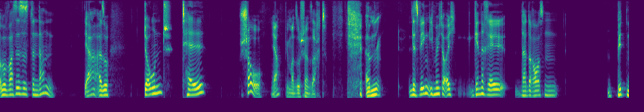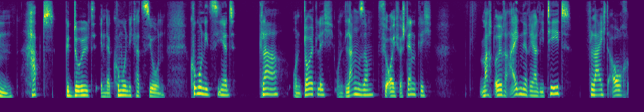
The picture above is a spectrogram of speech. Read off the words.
aber was ist es denn dann? Ja, also don't tell Show, ja, wie man so schön sagt. Ähm, deswegen, ich möchte euch generell da draußen bitten, habt Geduld in der Kommunikation. Kommuniziert klar und deutlich und langsam, für euch verständlich. Macht eure eigene Realität vielleicht auch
